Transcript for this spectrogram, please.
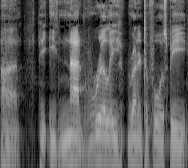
Uh, he, he's not really running to full speed.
